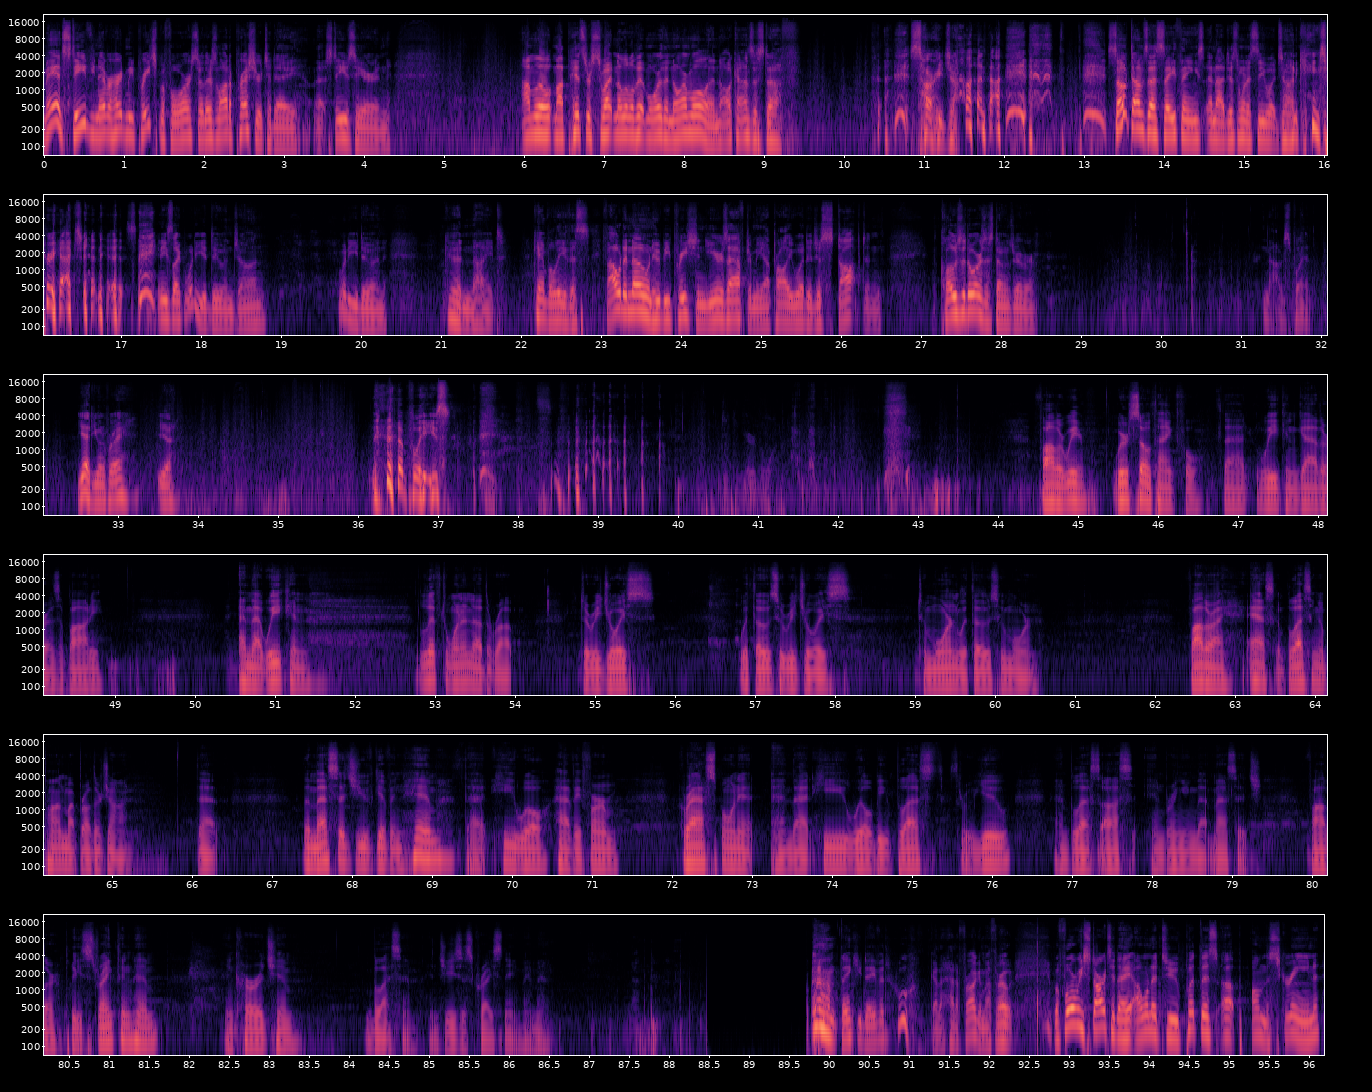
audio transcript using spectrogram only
Man, Steve, you never heard me preach before, so there's a lot of pressure today that Steve's here, and I'm a little. My pits are sweating a little bit more than normal, and all kinds of stuff. Sorry, John. Sometimes I say things, and I just want to see what John King's reaction is, and he's like, "What are you doing, John? What are you doing?" Good night. Can't believe this. If I would have known who'd be preaching years after me, I probably would have just stopped and closed the doors of Stones River. No, I'm just playing. Yeah, do you want to pray? Yeah. Please. Father, we we're so thankful that we can gather as a body and that we can lift one another up to rejoice with those who rejoice, to mourn with those who mourn. Father, I ask a blessing upon my brother John that the message you've given him that he will have a firm grasp on it and that he will be blessed through you and bless us in bringing that message. Father, please strengthen him, encourage him, bless him. In Jesus Christ's name, amen. amen. Thank you, David. Whew, got a, had a frog in my throat. Before we start today, I wanted to put this up on the screen.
